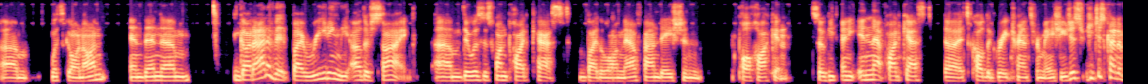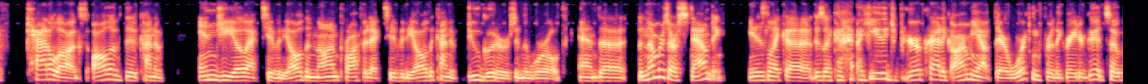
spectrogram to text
um, what's going on? And then um, got out of it by reading the other side. Um, there was this one podcast by the Long Now Foundation, Paul Hawken. So he and in that podcast, uh, it's called The Great Transformation. He just he just kind of catalogs all of the kind of NGO activity, all the nonprofit activity, all the kind of do-gooders in the world, and uh, the numbers are astounding. It is like a there's like a, a, huge bureaucratic army out there working for the greater good. So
